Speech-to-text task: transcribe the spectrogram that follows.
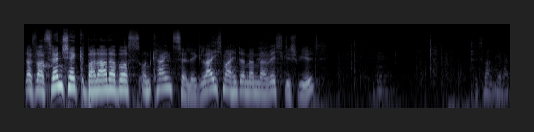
Das war Svenček, Balladerboss und Keimzelle gleich mal hintereinander weggespielt. Jetzt machen wir was,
